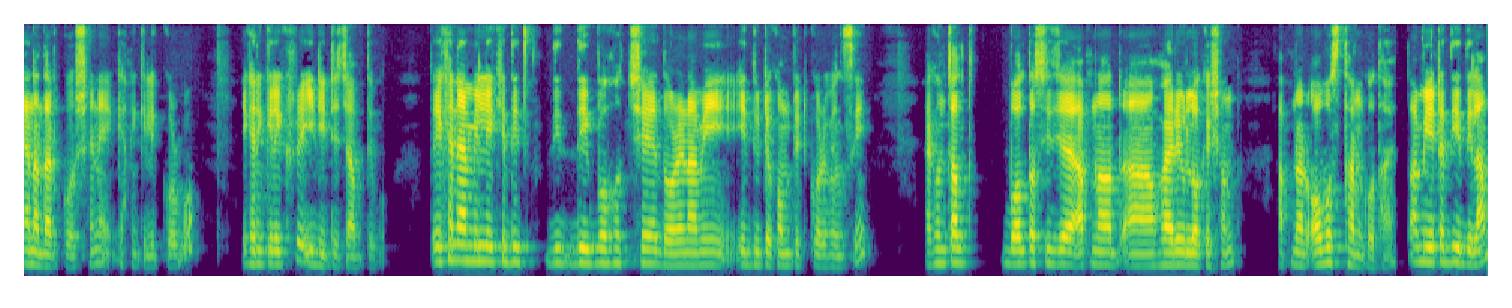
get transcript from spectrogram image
অ্যানাদার কোশ্চেনে এখানে ক্লিক করব। এখানে ক্লিক করে এডিটে চাপ দেব। তো এখানে আমি লিখে দি দিব হচ্ছে, ধরেন আমি এই দুইটা কমপ্লিট করে ফেলছি। এখন চাল, বলতেছি যে আপনার হোয়ার ইউ লোকেশন আপনার অবস্থান কোথায়? তো আমি এটা দিয়ে দিলাম।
